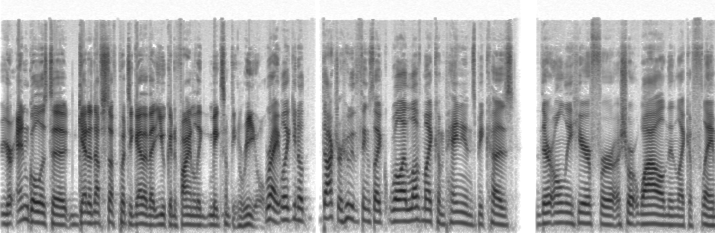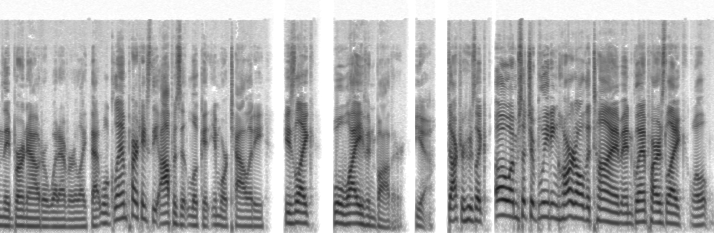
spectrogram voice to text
Your end goal is to get enough stuff put together that you can finally make something real. Right. Like, you know, Doctor Who, the thing's like, well, I love my companions because they're only here for a short while and then, like a flame, they burn out or whatever, like that. Well, Glampire takes the opposite look at immortality. He's like, well, why even bother? Yeah. Doctor Who's like, oh, I'm such a bleeding heart all the time. And Glampire's like, well,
